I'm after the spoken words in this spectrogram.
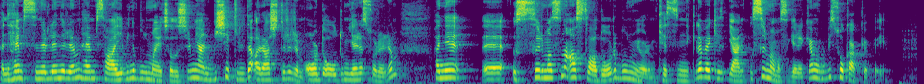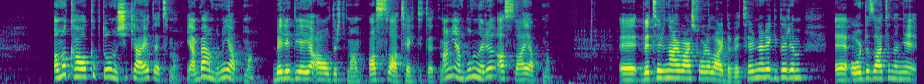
hani hem sinirlenirim hem sahibini bulmaya çalışırım. Yani bir şekilde araştırırım. Orada olduğum yere sorarım. Hani e, ısırmasını asla doğru bulmuyorum kesinlikle ve ke- yani ısırmaması gerekiyor ama bu bir sokak köpeği. Ama kalkıp da onu şikayet etmem. Yani ben bunu yapmam. Belediyeye aldırtmam. Asla tehdit etmem. Yani bunları asla yapmam. E, veteriner varsa oralarda veterinere giderim. E, orada zaten hani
